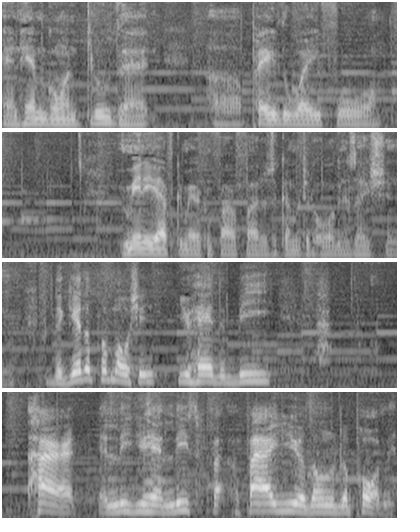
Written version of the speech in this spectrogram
And him going through that uh, paved the way for many African American firefighters to come into the organization. To get a promotion, you had to be hired, at least you had at least five years on the department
